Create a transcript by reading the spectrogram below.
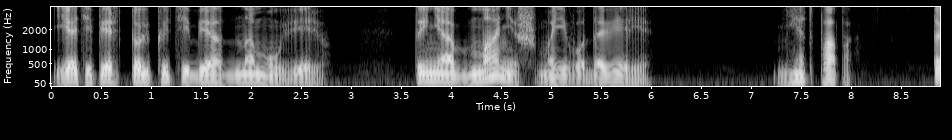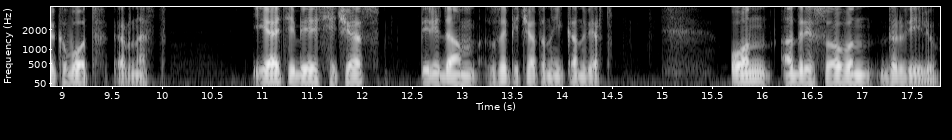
я теперь только тебе одному верю. Ты не обманешь моего доверия? Нет, папа. Так вот, Эрнест, я тебе сейчас передам запечатанный конверт. Он адресован Дервилю.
